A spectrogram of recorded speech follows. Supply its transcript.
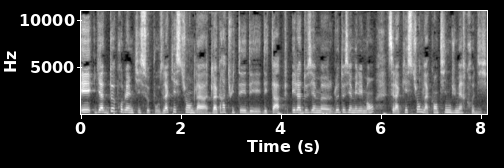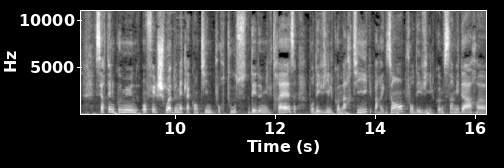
Et il y a deux problèmes qui se posent. La question de la, de la gratuité des, des tapes et la deuxième, euh, le deuxième élément, c'est la question de la cantine du mercredi. Certaines communes ont fait le choix de mettre la cantine pour tous dès 2013, pour des villes comme Artigues par exemple, pour des villes comme Saint-Médard euh,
